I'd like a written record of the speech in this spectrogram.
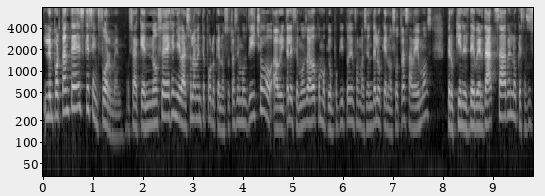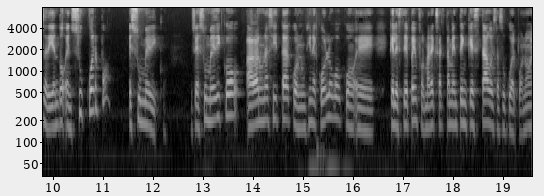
lo importante es que se informen, o sea, que no se dejen llevar solamente por lo que nosotras hemos dicho. Ahorita les hemos dado como que un poquito de información de lo que nosotras sabemos, pero quienes de verdad saben lo que está sucediendo en su cuerpo es su médico. O sea, es su médico, hagan una cita con un ginecólogo eh, que les sepa informar exactamente en qué estado está su cuerpo, ¿no?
